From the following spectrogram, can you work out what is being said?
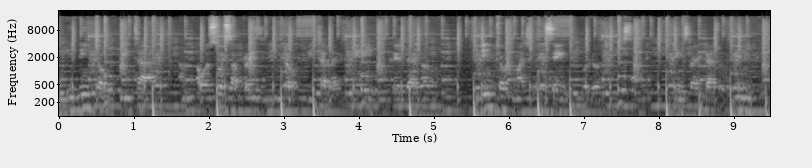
And he didn't talk bitter. I'm- I was so surprised he didn't talk bitter like, hey, you get that wrong. He didn't talk much like saying people don't understand it, things like that. Anything.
